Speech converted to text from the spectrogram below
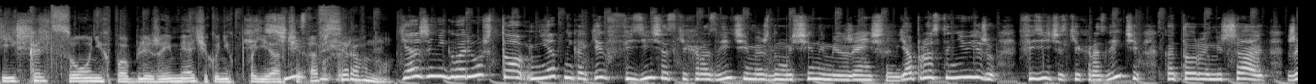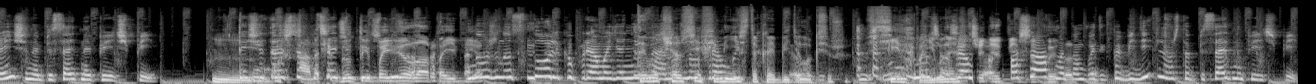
И кольцо у них поближе, и мячик у них поярче, Есть, а все равно. Я же не говорю, что нет никаких физических различий между мужчинами и женщинами. Я просто не вижу физических различий, которые мешают женщинам писать на PHP. Ты считаешь, что а, Ну ты повела, повела. Нужно столько прямо, я не ты знаю. Ты вот сейчас всех феминисток обидела, Ксюша. Всех, понимаешь? по шахматам быть победителем, чтобы писать на PHP.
